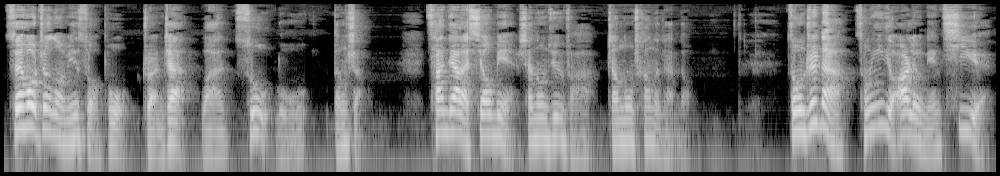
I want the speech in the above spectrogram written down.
随后，郑作民所部转战皖、苏、鲁等省，参加了消灭山东军阀张东昌的战斗。总之呢，从1926年7月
